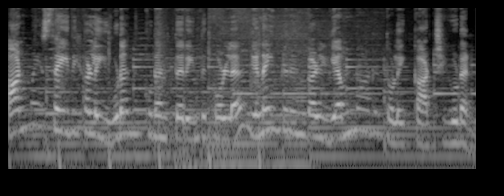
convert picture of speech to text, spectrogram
அண்மை செய்திகளை உடனுக்குடன் தெரிந்து கொள்ள இணைந்திருங்கள் எம் நாடு தொலைக்காட்சியுடன்.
